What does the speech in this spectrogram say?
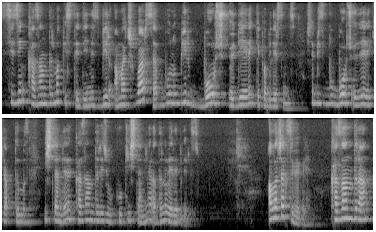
sizin kazandırmak istediğiniz bir amaç varsa bunu bir borç ödeyerek yapabilirsiniz. İşte biz bu borç ödeyerek yaptığımız işlemlere kazandırıcı hukuki işlemler adını verebiliriz. Alacak sebebi kazandıran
